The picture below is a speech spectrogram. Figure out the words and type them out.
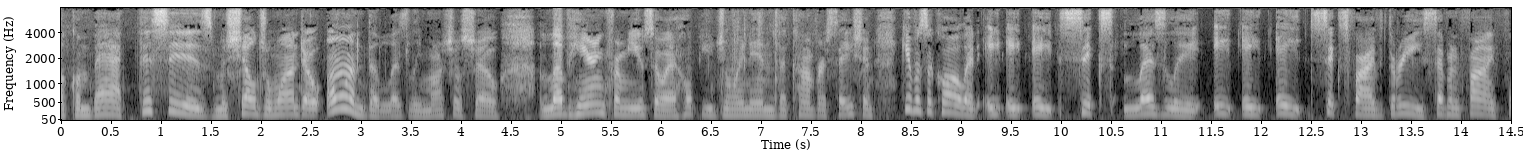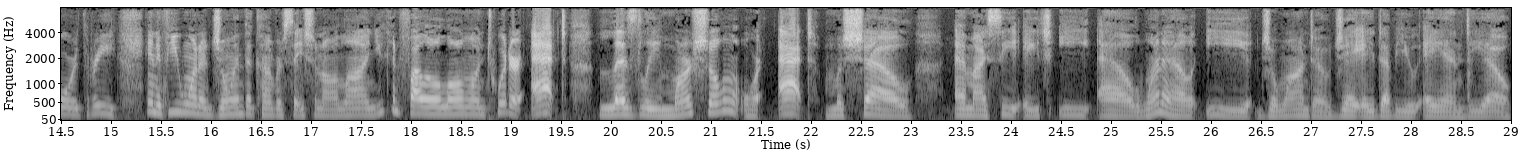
Welcome back. This is Michele Jawando on the Leslie Marshall Show. I love hearing from you, so I hope you join in the conversation. Give us a call at 888-6-LESLIE, 888-653-7543. And if you want to join the conversation online, you can follow along on Twitter at Leslie Marshall or at Michele M I C H E L 1 L E Jawando J A W A N D O.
